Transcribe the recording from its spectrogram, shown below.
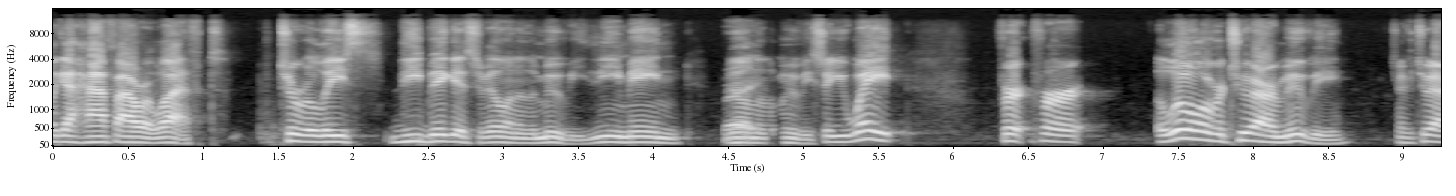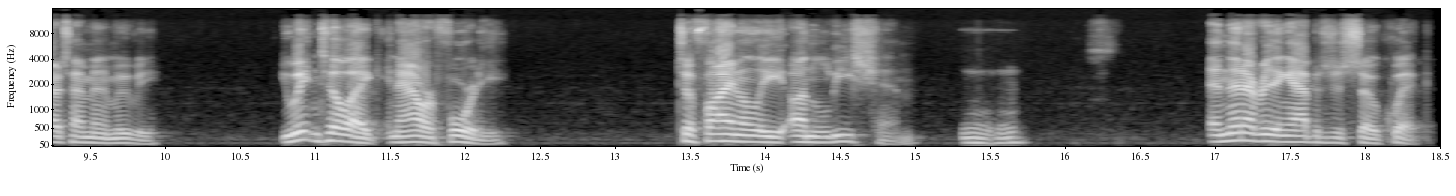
like a half hour left to release the biggest villain of the movie, the main villain Right. of the movie. So you wait for for a little over 2 hour movie, like a 2 hour 10 minute movie. You wait until like an hour 40 to finally unleash him. mhm. And then everything happens just so quick.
